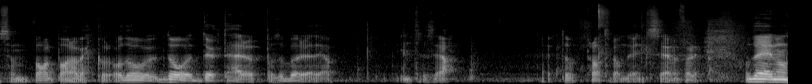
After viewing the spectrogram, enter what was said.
som valbara veckor och då, då dök det här upp och så började jag intressera. Då pratade vi om det och intresserade mig för det. Och det är, någon,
